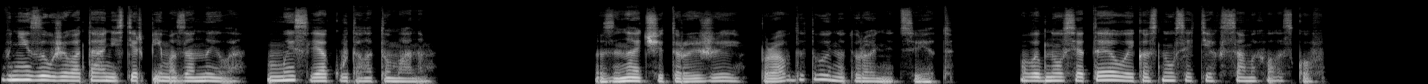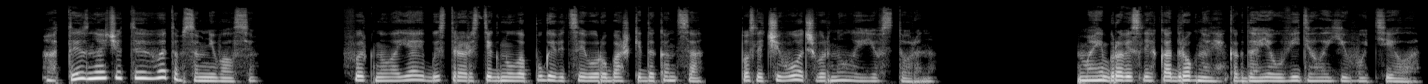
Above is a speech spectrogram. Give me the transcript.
Внизу живота нестерпимо заныло, мысли окутала туманом. «Значит, рыжий, правда твой натуральный цвет?» Улыбнулся Тео и коснулся тех самых волосков. «А ты, значит, и в этом сомневался?» Фыркнула я и быстро расстегнула пуговицы его рубашки до конца, после чего отшвырнула ее в сторону. Мои брови слегка дрогнули, когда я увидела его тело.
